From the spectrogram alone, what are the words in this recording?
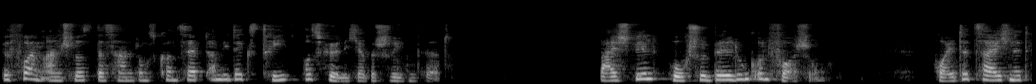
bevor im Anschluss das Handlungskonzept Ambidextrie ausführlicher beschrieben wird. Beispiel Hochschulbildung und Forschung. Heute zeichnet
